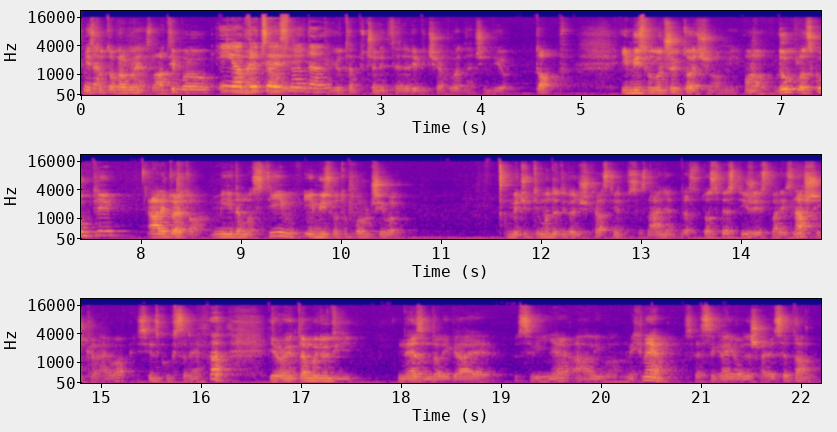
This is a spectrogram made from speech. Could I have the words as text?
Mi smo Da. to probali na Zlatiboru. I odlučili smo da- Juta pečenica ili ribić god, znači bio top. I mi smo odlučili to ćemo mi. Ono, duplo skuplji, ali to je to. Mi idemo s tim i mi smo to poručivali. Međutim, onda ti dođeš kasnije do saznanja da to sve stiže iz stvari iz naših krajeva, iz Svinskog srema, jer oni tamo ljudi, ne znam da li gaje svinje, ali uglavnom ih nema. Sve se gaje ovde, šalje se tamo.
